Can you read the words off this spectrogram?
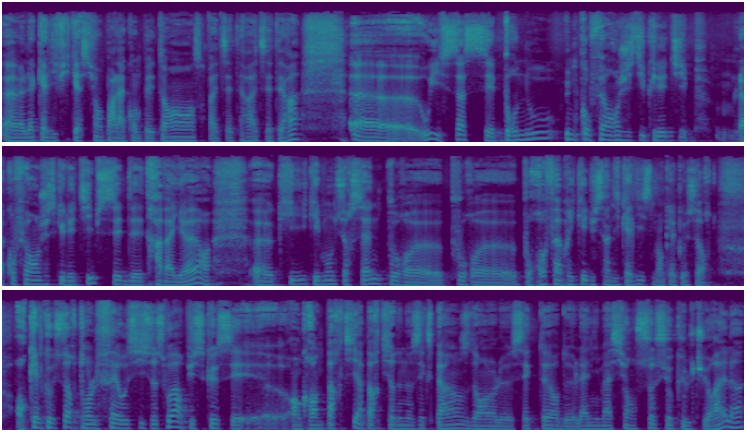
la qualification par la compétence, etc., etc. oui, ça, c'est pour nous une conférence gesticulée type. La conférence gesticulée type, c'est des travailleurs euh, qui, qui montent sur scène pour euh, pour euh, pour refabriquer du syndicalisme en quelque sorte. En quelque sorte, on le fait aussi ce soir puisque c'est euh, en grande partie à partir de nos expériences dans le secteur de l'animation socioculturelle, hein,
